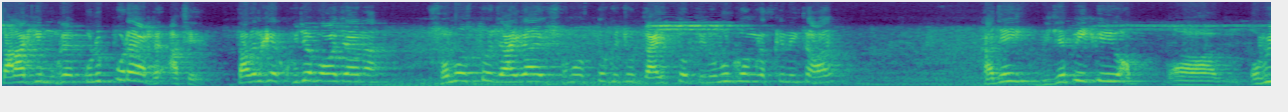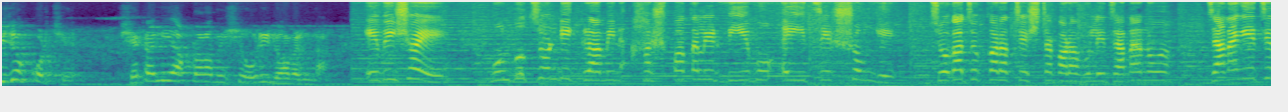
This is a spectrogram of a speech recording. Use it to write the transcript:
তারা কি মুখে কুলুপ পরে আছে- তাদেরকে খুঁজে পাওয়া যায় না। সমস্ত জায়গায় সমস্ত কিছুর দায়িত্ব তৃণমূল কংগ্রেসকে নিতে হয়। কাজেই বিজেপি কি অভিযোগ করছে সেটা নিয়ে আপনারা বেশি অরিড হবেন না। এ বিষয়ে বুলবুচন্ডী গ্রামীণ হাসপাতালের ডিএমও এইচ এর সঙ্গে যোগাযোগ করার চেষ্টা করা হলে জানানো জানা গিয়েছে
